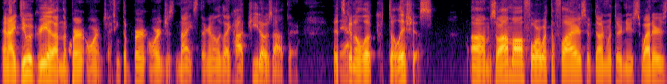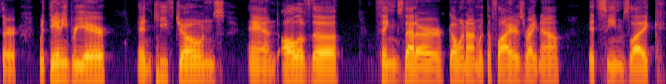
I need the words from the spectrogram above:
And I do agree on the burnt orange. I think the burnt orange is nice. They're going to look like hot Cheetos out there. It's Yeah. going to look delicious. Um, so I'm all for what the Flyers have done with their new sweaters. They're with Danny Briere and Keith Jones and all of the things that are going on with the Flyers right now. It seems like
